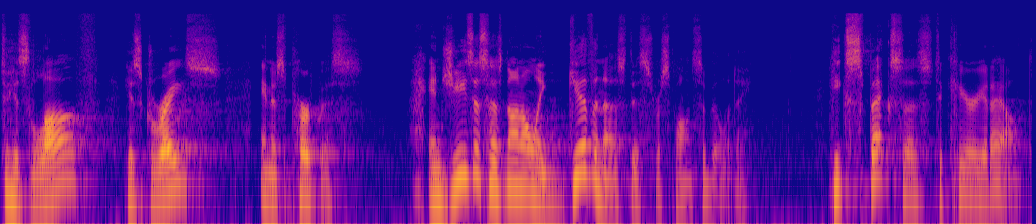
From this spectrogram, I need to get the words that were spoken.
to his love his grace, and His purpose. And Jesus has not only given us this responsibility, He expects us to carry it out.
